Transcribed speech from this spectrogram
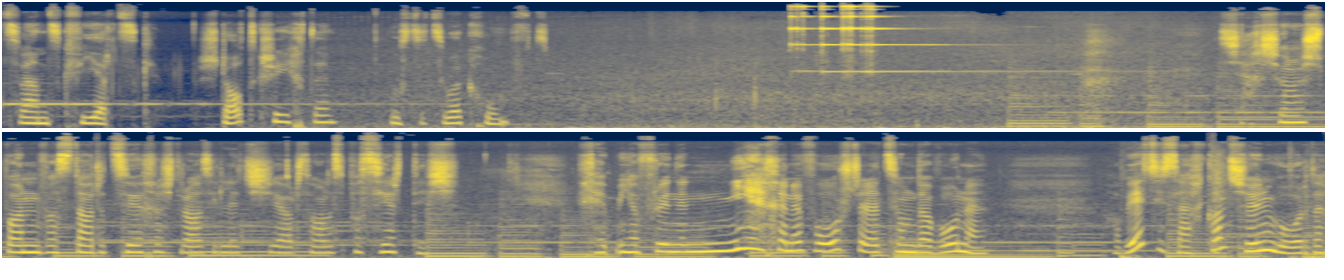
2040. Stadtgeschichten aus der Zukunft. Es ist echt schon spannend, was da an der Zürcher Straße letzten Jahren so alles passiert ist. Ich hätte mir ja früher nie vorstellen um da zu wohnen. Aber jetzt ist es echt ganz schön geworden.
